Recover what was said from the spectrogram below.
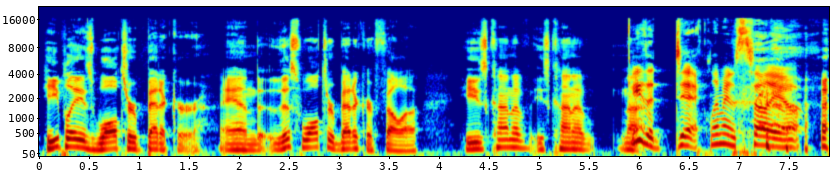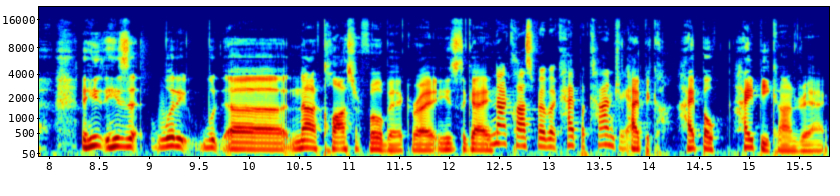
he plays Walter Bedeker, and this Walter Bedeker fella, he's kind of he's kind of not He's a dick. Let me just tell you. He's he's a- what he what, uh not claustrophobic, right? He's the guy Not claustrophobic, hypochondriac. hypo, hypo hypochondriac,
